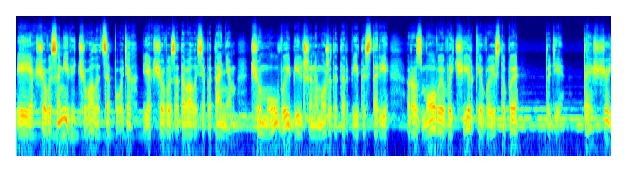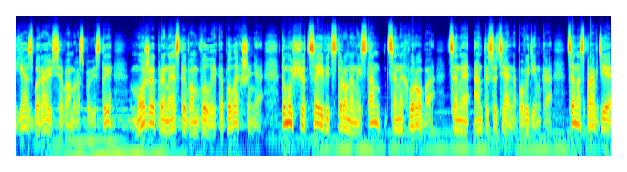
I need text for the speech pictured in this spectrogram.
І якщо ви самі відчували це потяг, якщо ви задавалися питанням, чому ви більше не можете терпіти старі розмови, вечірки, виступи, тоді те, що я збираюся вам розповісти, може принести вам велике полегшення, тому що цей відсторонений стан це не хвороба, це не антисоціальна поведінка, це насправді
